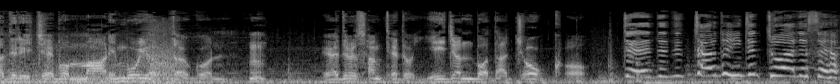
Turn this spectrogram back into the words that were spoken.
부하들이 제법 많이 모였다군. 흠, 애들 상태도 이전보다 좋고. 저, 저, 저, 저도 이제 좋아졌어요.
